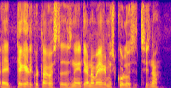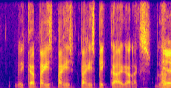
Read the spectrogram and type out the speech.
et tegelikult arvestades neid renoveerimiskulusid, siis noh, ikka päris, päris, päris pikka aega läks. ja,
